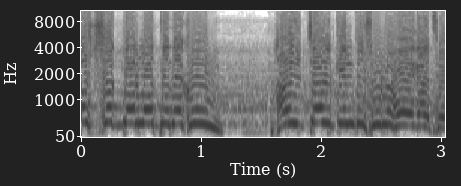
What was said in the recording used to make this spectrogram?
দর্শকদের মধ্যে দেখুন, হালচাল কিন্তু শুরু হয়ে গেছে।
